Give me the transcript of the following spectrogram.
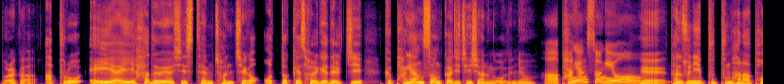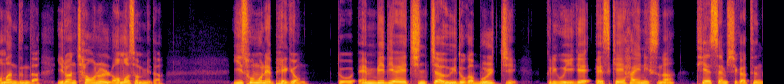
뭐랄까 앞으로 AI 하드웨어 시스템 전체가 어떻게 설계될지 그 방향성까지 제시하는 거거든요. 아, 방향성이요? 예, 단순히 부품 하나 더 만든다 이런 차원을 넘어섭니다. 이 소문의 배경, 또 엔비디아의 진짜 의도가 뭘지, 그리고 이게 SK 하이닉스나 TSMC 같은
